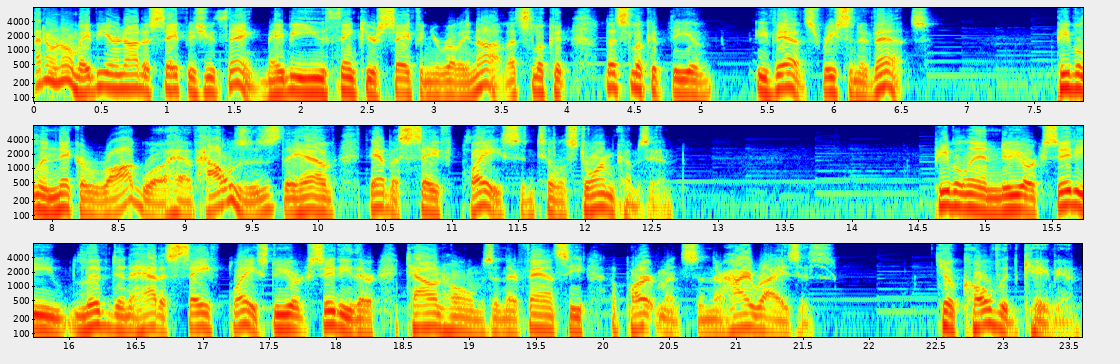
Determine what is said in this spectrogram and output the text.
I don't know, maybe you're not as safe as you think. Maybe you think you're safe and you're really not. Let's look at let's look at the events, recent events. People in Nicaragua have houses, they have they have a safe place until a storm comes in people in New York City lived and had a safe place. New York City, their townhomes and their fancy apartments and their high rises. Till COVID came in.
